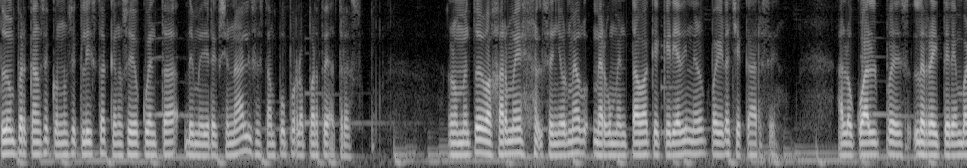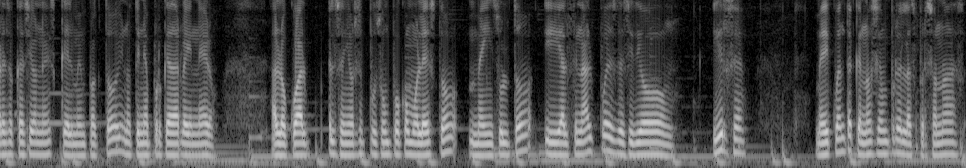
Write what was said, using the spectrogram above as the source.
Tuve un percance con un ciclista que no se dio cuenta de mi direccional y se estampó por la parte de atrás. Al momento de bajarme, el señor me, me argumentaba que quería dinero para ir a checarse a lo cual pues le reiteré en varias ocasiones que él me impactó y no tenía por qué darle dinero, a lo cual el señor se puso un poco molesto, me insultó y al final pues decidió irse. Me di cuenta que no siempre las personas,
